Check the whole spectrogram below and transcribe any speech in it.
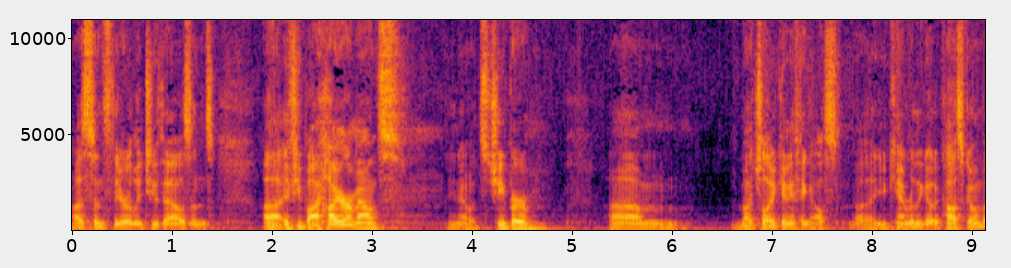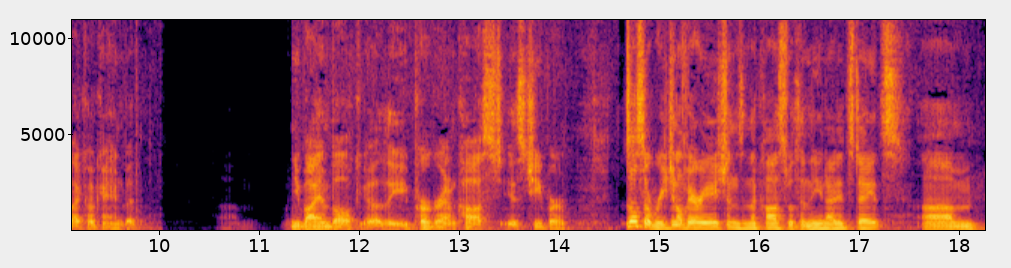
uh, since the early 2000s. Uh, if you buy higher amounts, you know, it's cheaper. Um, much like anything else, uh, you can't really go to Costco and buy cocaine, but um, when you buy in bulk, the per gram cost is cheaper. There's also regional variations in the cost within the United States. Um,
